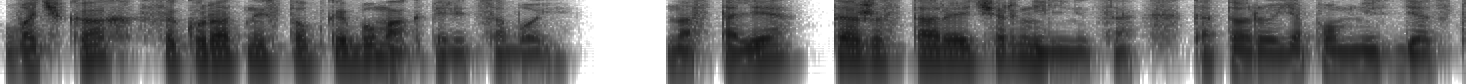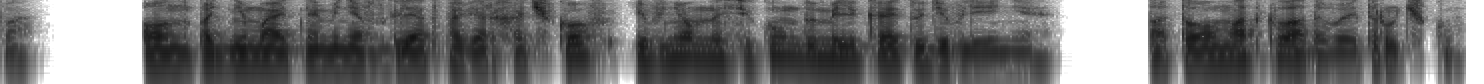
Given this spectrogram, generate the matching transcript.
в очках с аккуратной стопкой бумаг перед собой. На столе та же старая чернильница, которую я помню с детства. Он поднимает на меня взгляд поверх очков, и в нем на секунду мелькает удивление. Потом откладывает ручку.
